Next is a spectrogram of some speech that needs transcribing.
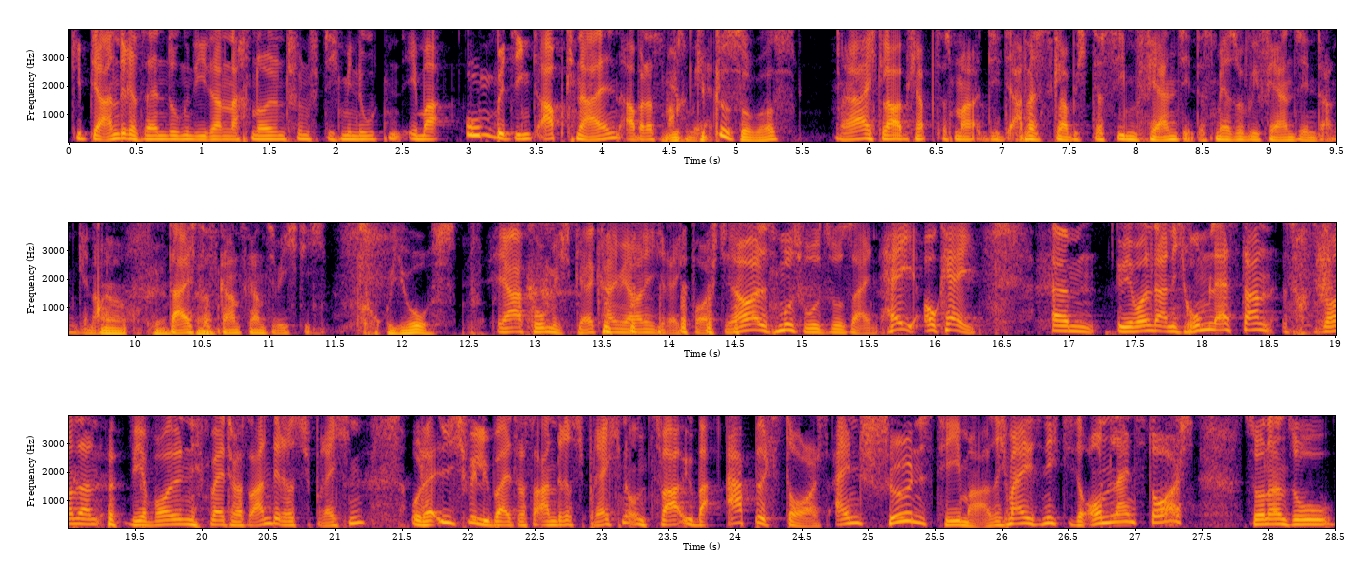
Gibt ja andere Sendungen, die dann nach 59 Minuten immer unbedingt abknallen, aber das machen gibt, wir. Gibt es sowas? Ja, ich glaube, ich habe das mal, die, aber das ist, glaube ich, das ist im Fernsehen, das ist mehr so wie Fernsehen dann, genau. Ja, okay, da ist ja. das ganz, ganz wichtig. Kurios. Ja, komisch, gell? Kann ich mir auch nicht recht vorstellen. Aber es muss wohl so sein. Hey, okay. Ähm, wir wollen da nicht rumlästern, sondern wir wollen über etwas anderes sprechen. Oder ich will über etwas anderes sprechen und zwar über Apple Stores. Ein schönes Thema. Also ich meine jetzt nicht diese Online-Stores, sondern so,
